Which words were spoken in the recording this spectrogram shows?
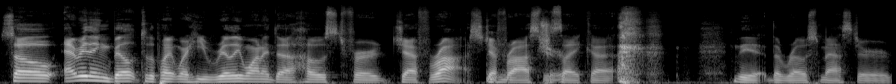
So everything built to the point where he really wanted to host for Jeff Ross. Jeff Mm-hmm. Ross is like uh, the the roast master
